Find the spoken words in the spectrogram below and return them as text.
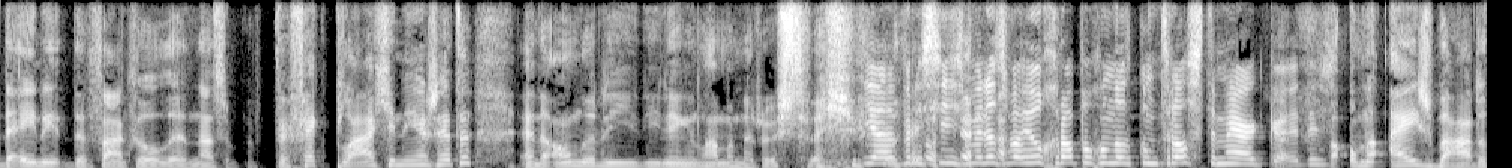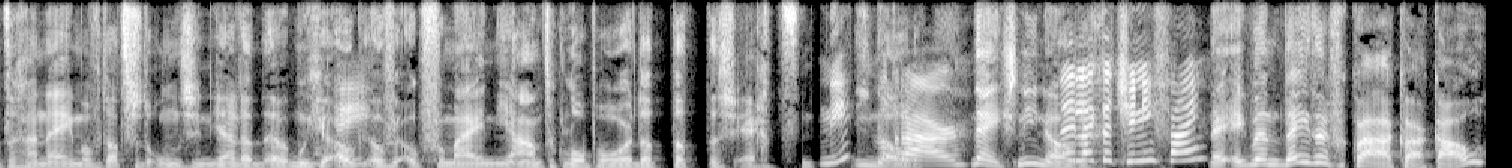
de ene de vaak wil eh, naast een perfect plaatje neerzetten. En de andere die, die denkt, laat maar met rust, weet je. Ja, precies. Maar dat is wel heel grappig om dat contrast te merken. Dus, Maar om nou ijsbaden te gaan nemen of dat soort onzin, ja, dat eh, moet je ook, Nee. ook, ook voor mij niet aan te kloppen hoor. Dat, dat is echt niet? nodig. raar. Nee, is niet nodig. Nee, lijkt dat je niet fijn? Nee, ik ben beter qua, qua kou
